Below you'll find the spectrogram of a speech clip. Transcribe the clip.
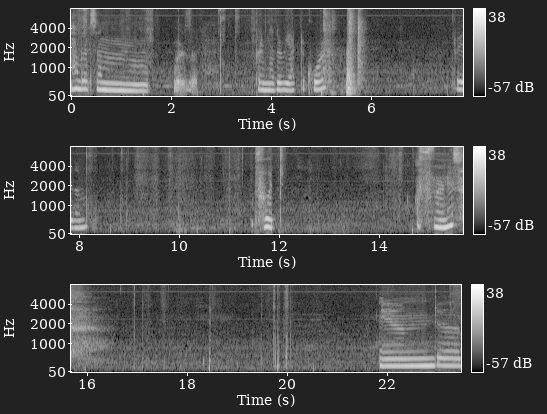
How about some. Where is it? Put another reactor core. Three of them. Put a furnace. And uh,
